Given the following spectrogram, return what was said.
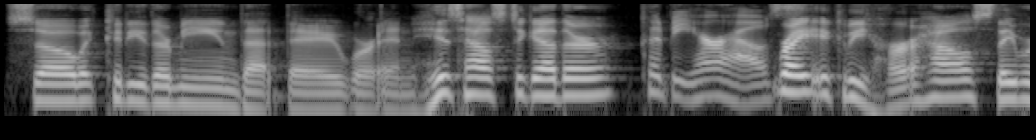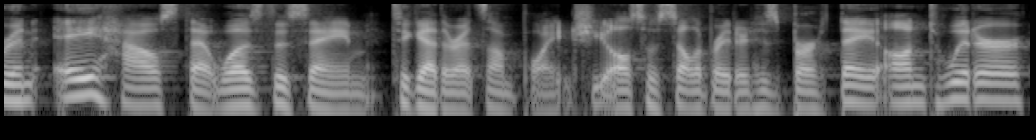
So it could either mean that they were in his house together, Could be her house. Right, it could be her house. They were in a house that was the same together at some point. She also celebrated his birthday on Twitter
